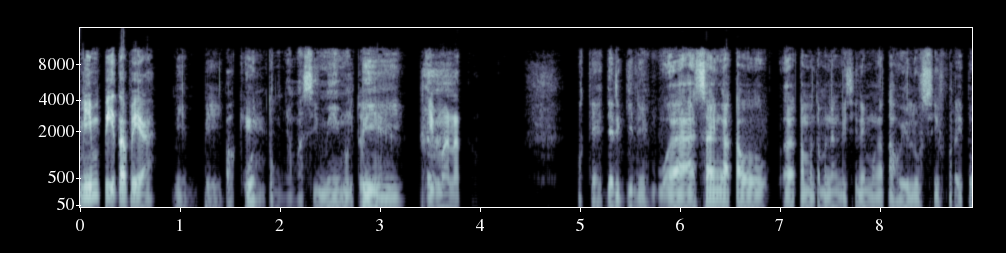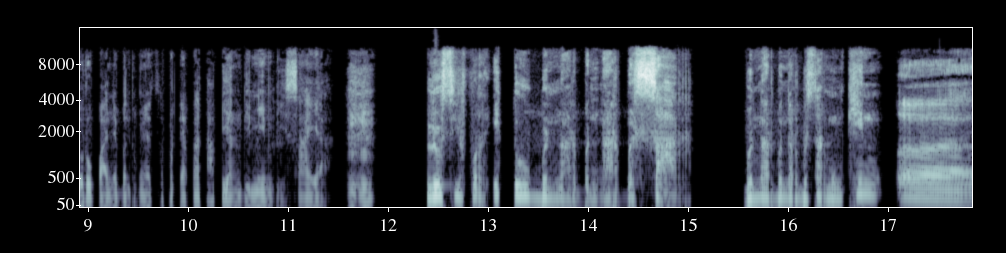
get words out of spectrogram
Mimpi tapi ya. Mimpi. Oke. Untungnya masih mimpi. Untungnya. Gimana tuh? Oke, jadi gini, eh, saya nggak tahu eh, teman-teman yang di sini mengetahui Lucifer itu rupanya bentuknya seperti apa, tapi yang di mimpi saya, Mm-mm. Lucifer itu benar-benar besar, benar-benar besar, mungkin eh,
